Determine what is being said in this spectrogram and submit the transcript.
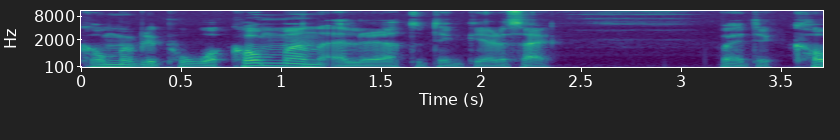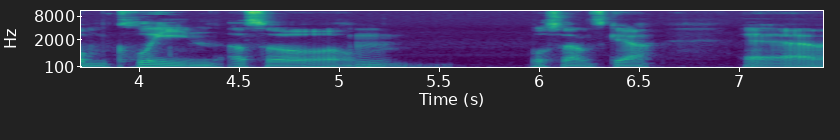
kommer bli påkommen eller att du tänker göra så här. vad heter det, come clean, alltså Mm. på svenska. Eh,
